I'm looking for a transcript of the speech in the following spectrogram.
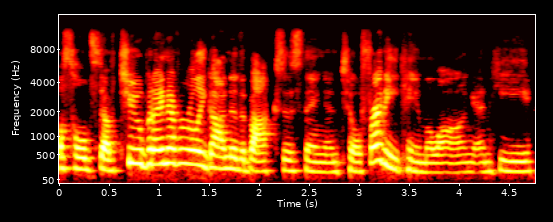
household stuff too, but I never really got into the boxes thing until Freddie came along and he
